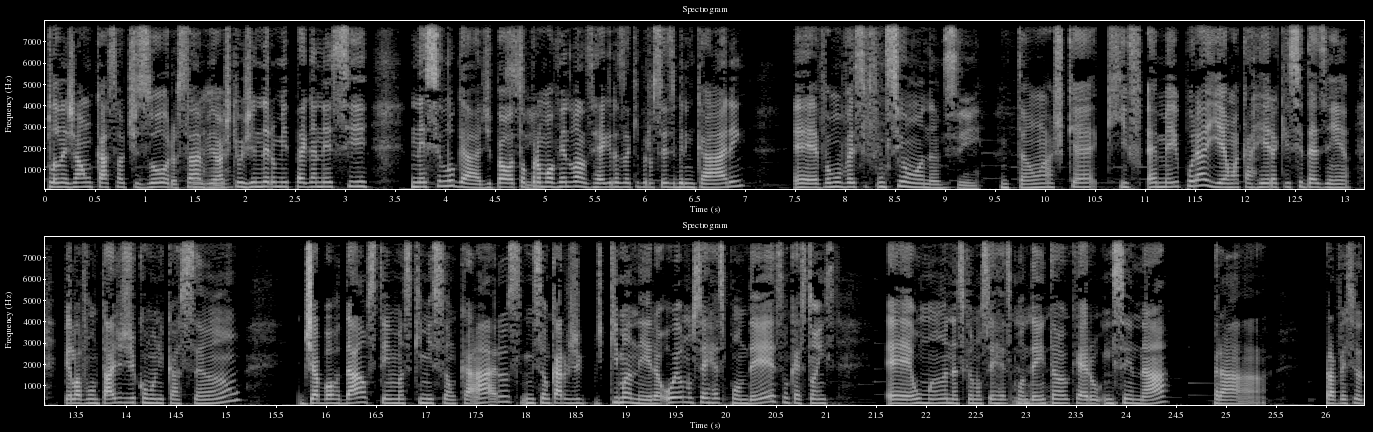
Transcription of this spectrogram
planejar um caça ao tesouro, sabe? Uhum. Eu acho que o gênero me pega nesse nesse lugar. Ó, eu tô Sim. promovendo umas regras aqui para vocês brincarem. é, vamos ver se funciona. Sim, Então, acho que é, que é meio por aí. É uma carreira que se desenha pela vontade de comunicação, de abordar os temas que me são caros. Me são caros de, de que maneira? Ou eu não sei responder, são questões é, humanas que eu não sei responder, Uhum. então eu quero encenar para ver se, eu-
